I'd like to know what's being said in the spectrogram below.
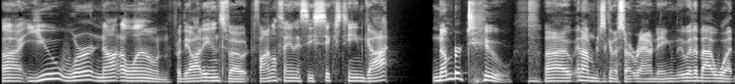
Uh, you were not alone for the audience vote. Final Fantasy 16 got number two. Uh, and I'm just gonna start rounding with about what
